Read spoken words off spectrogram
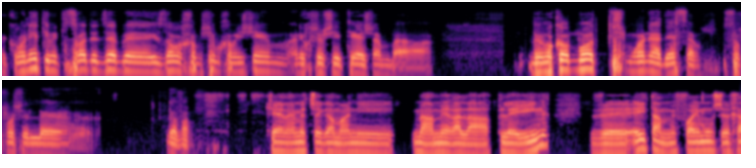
עקרונית, אם היא תשרוד את זה באזור ה-50-50, אני חושב שהיא תהיה שם ב... במקומות 8 עד 10, בסופו של אה, דבר. כן, האמת שגם אני מהמר על ה play-in. ואיתם, איפה ההימור שלך?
